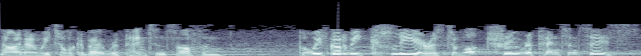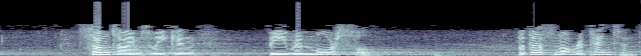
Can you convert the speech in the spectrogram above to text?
Now I know we talk about repentance often. But we've got to be clear as to what true repentance is. Sometimes we can be remorseful, but that's not repentance.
